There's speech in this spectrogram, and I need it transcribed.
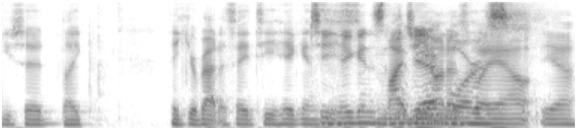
you said, like. I think you're about to say Tee Higgins. Tee Higgins and might be on his way out. Yeah.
